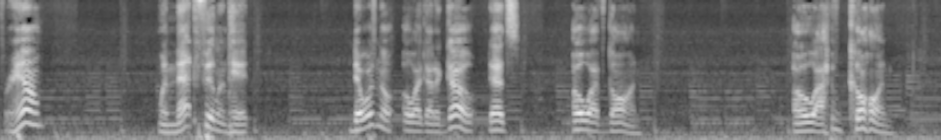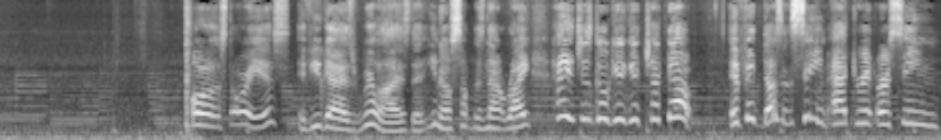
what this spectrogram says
For him, when that feeling hit, there was no, oh, I gotta go. That's, oh, I've gone. Oh, I've gone. Moral the story is, if you guys realize that, you know, something's not right, hey, just go get, get checked out if it doesn't seem accurate or seem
